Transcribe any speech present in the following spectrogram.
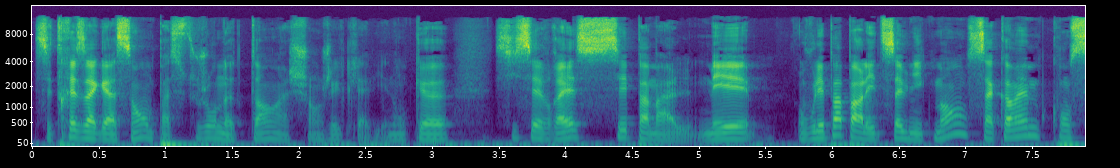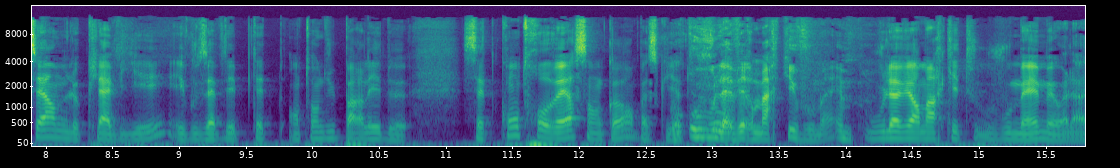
C'est très agaçant. On passe toujours notre temps à changer le clavier. Donc, euh, si c'est vrai, c'est pas mal. Mais on voulait pas parler de ça uniquement, ça quand même concerne le clavier, et vous avez peut-être entendu parler de cette controverse encore, parce qu'il y a Ou vous l'avez remarqué vous-même. Vous l'avez remarqué vous-même, et voilà,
